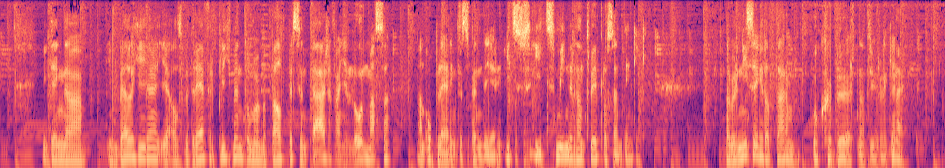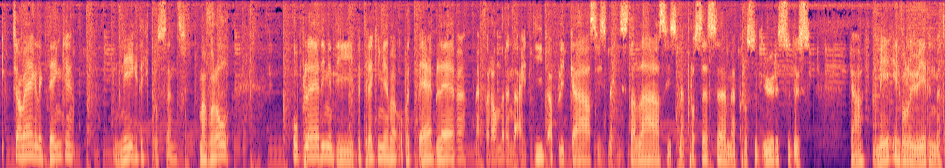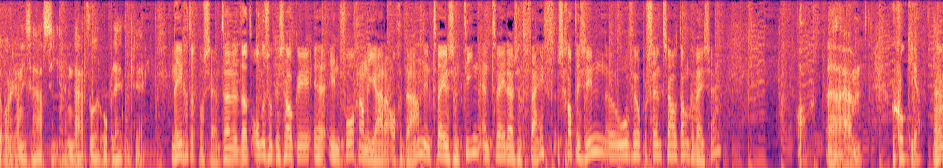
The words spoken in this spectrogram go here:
Ik denk dat in België je als bedrijf verplicht bent om een bepaald percentage van je loonmassa aan opleiding te spenderen. Iets, iets minder dan 2%, denk ik. Dat wil niet zeggen dat daarom ook gebeurt, natuurlijk. Hè? Nee. Ik zou eigenlijk denken 90%. Maar vooral opleidingen die betrekking hebben op het bijblijven met veranderende IT-applicaties, met installaties, met processen, met procedures. Dus ja, mee evolueren met de organisatie en daarvoor opleiding krijgen. 90 procent. Dat onderzoek is ook in voorgaande jaren al gedaan. In 2010 en 2005. Schat eens in, eh, hoeveel procent zou het dan geweest zijn? Oh, uh, gokje. Hè?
